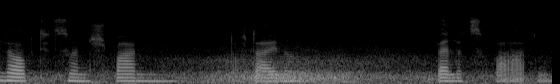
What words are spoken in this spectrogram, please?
Erlaubt dir zu entspannen und auf deine Welle zu warten.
